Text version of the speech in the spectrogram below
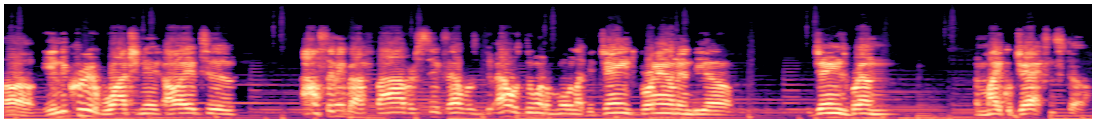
uh, in the crib watching it, all to I'll say maybe about five or six. I was I was doing more like the James Brown and the uh, James Brown and Michael Jackson stuff.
